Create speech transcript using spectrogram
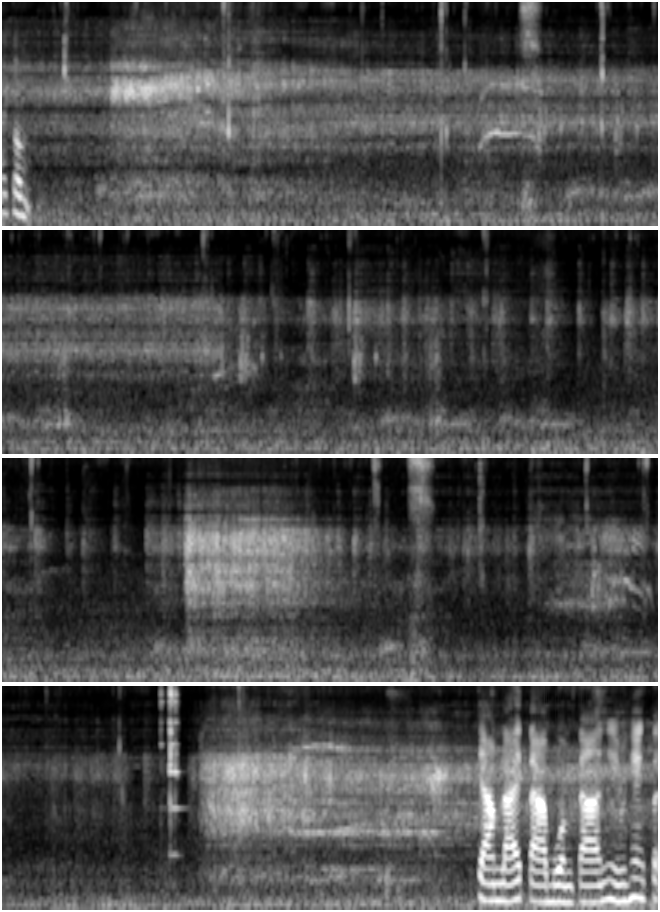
ข้าวต้มจามหลายตาบวมตา นี่แห้งตะ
